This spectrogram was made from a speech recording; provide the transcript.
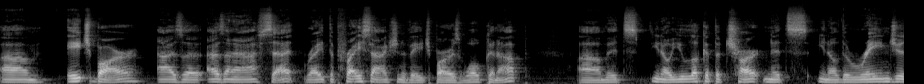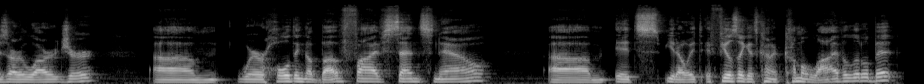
Um, H bar as a as an asset, right? The price action of H bar is woken up. Um, it's you know you look at the chart and it's you know the ranges are larger. Um, we're holding above five cents now. Um, it's you know it, it feels like it's kind of come alive a little bit.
